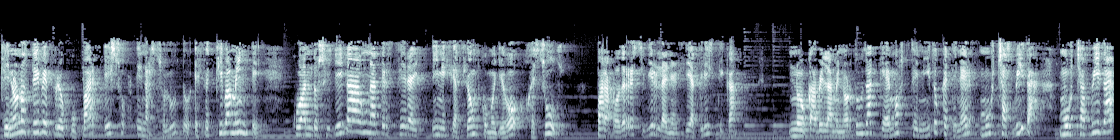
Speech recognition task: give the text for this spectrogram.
que no nos debe preocupar eso en absoluto. Efectivamente, cuando se llega a una tercera iniciación como llegó Jesús para poder recibir la energía crística, no cabe la menor duda que hemos tenido que tener muchas vidas, muchas vidas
